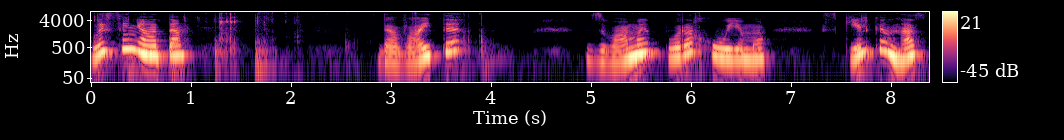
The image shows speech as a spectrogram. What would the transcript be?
лисенята. Давайте з вами порахуємо, скільки в нас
